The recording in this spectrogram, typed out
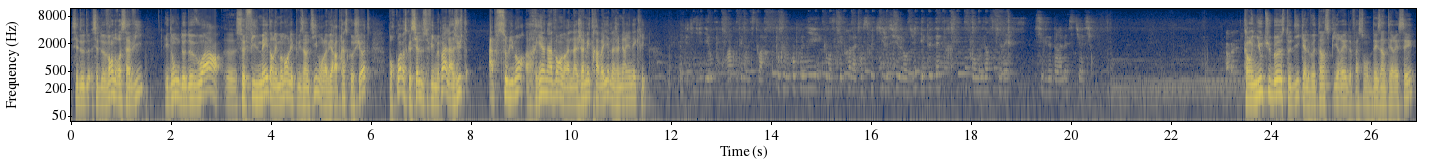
c'est de, vendre sa vie et donc de devoir euh, se filmer dans les moments les plus intimes, on la verra presque aux chiottes. Pourquoi? Parce que si elle ne se filme pas, elle a juste absolument rien à vendre. Elle n'a jamais travaillé, elle n'a jamais rien écrit. Quand une youtubeuse te dit qu'elle veut t'inspirer de façon désintéressée,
